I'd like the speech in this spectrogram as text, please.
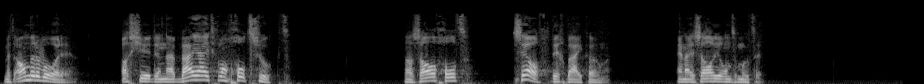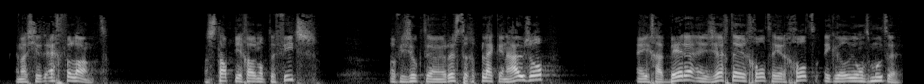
Met andere woorden, als je de nabijheid van God zoekt, dan zal God zelf dichtbij komen. En hij zal je ontmoeten. En als je het echt verlangt, dan stap je gewoon op de fiets. Of je zoekt een rustige plek in huis op. En je gaat bidden en je zegt tegen God, Heer God, ik wil u ontmoeten.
